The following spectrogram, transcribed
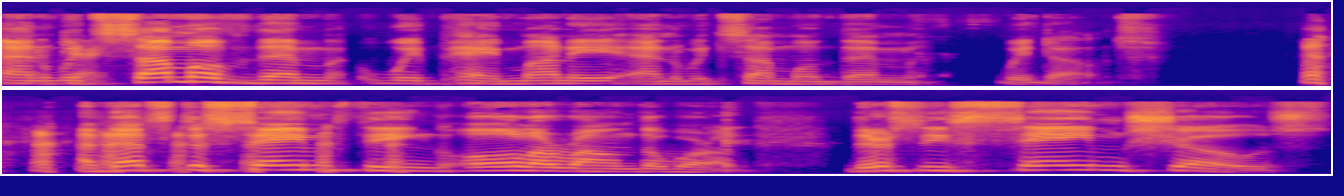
And okay. with some of them, we pay money, and with some of them, we don't. and that's the same thing all around the world. There's these same shows,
